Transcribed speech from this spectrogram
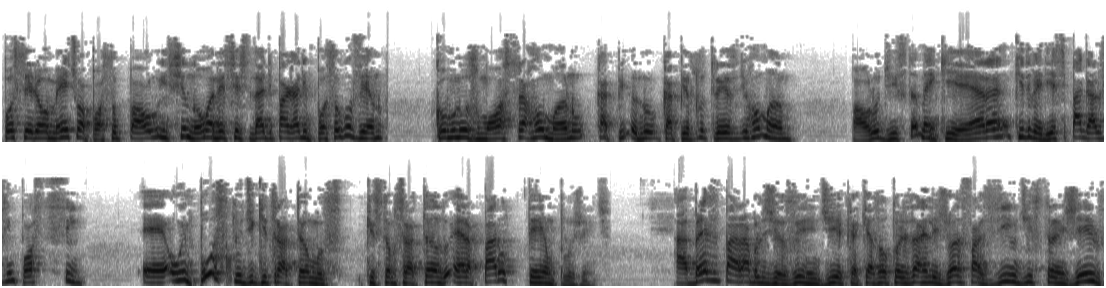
Posteriormente, o apóstolo Paulo ensinou a necessidade de pagar imposto ao governo, como nos mostra Romano, no capítulo 13 de Romano. Paulo disse também que era que deveria se pagar os impostos sim. É, o imposto de que tratamos, que estamos tratando, era para o templo, gente. A breve parábola de Jesus indica que as autoridades religiosas faziam de estrangeiros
